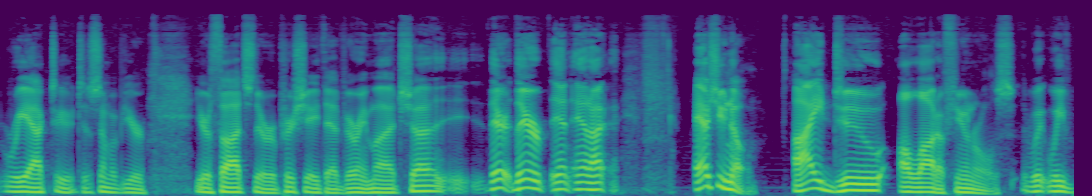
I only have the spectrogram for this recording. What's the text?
react to to some of your your thoughts there. Appreciate that very much. Uh, there there and and I, as you know, I do a lot of funerals. We, have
